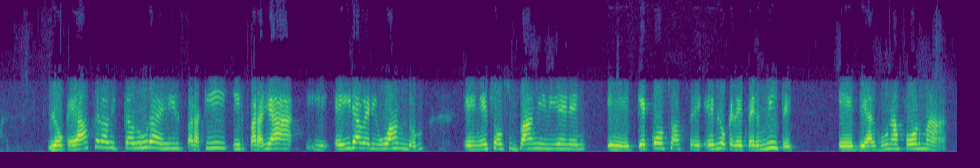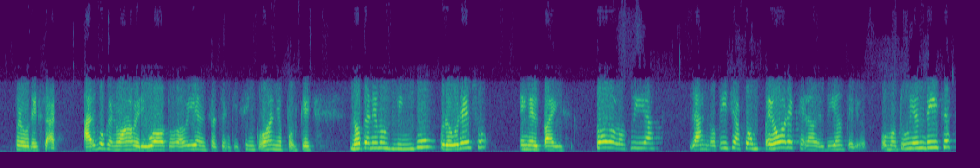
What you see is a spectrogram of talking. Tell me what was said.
Lo que hace la dictadura es ir para aquí, ir para allá y, e ir averiguando en esos van y vienen eh, qué cosas es lo que le permite eh, de alguna forma progresar. Algo que no han averiguado todavía en 65 años porque no tenemos ningún progreso en el país. Todos los días las noticias son peores que las del día anterior. Como tú bien dices,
